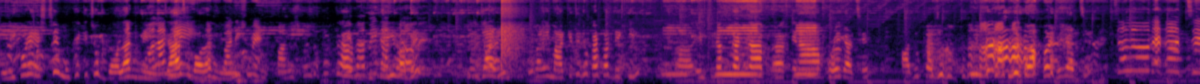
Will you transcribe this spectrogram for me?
দেরি করে এসছে মুখে কিছু বলার নেই জাস্ট বলার নেই। পানিশমেন্ট পানিশমেন্ট তো এভাবেই হবে। তো যাই এবার এই মার্কেটে ঢোকার পর দেখি ইনফিনাস তো একটা কেনা হয়ে গেছে। পাদু কাজু হয়ে গেছে। চলো দেখা হচ্ছে।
